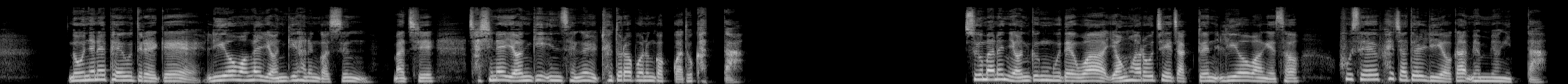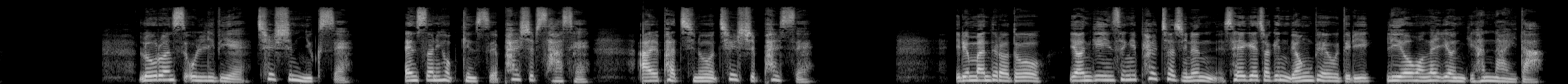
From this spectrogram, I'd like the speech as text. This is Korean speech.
노년의 배우들에게 리어 왕을 연기하는 것은 마치 자신의 연기 인생을 되돌아보는 것과도 같다. 수많은 연극 무대와 영화로 제작된 리어 왕에서 후세에 회자될 리어가 몇 명 있다. 로런스 올리비에 76세, 앤서니 홉킨스 84세, 알파치노 78세. 이름만 들어도 연기 인생이 펼쳐지는 세계적인 명배우들이 리어 왕을 연기한 나이다.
